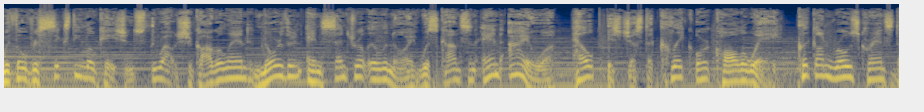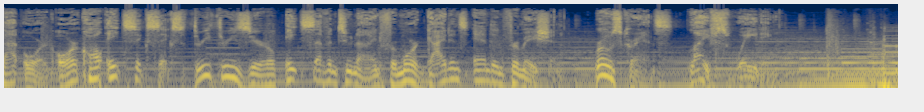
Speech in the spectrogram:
With over 60 locations throughout Chicagoland, Northern and Central Illinois, Wisconsin, and Iowa, help is just a click or call away. Click on rosecrance.org or call 866 330 8729 for more guidance and information. Rosecrance, life's waiting.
